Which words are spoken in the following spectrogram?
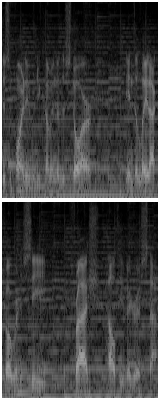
disappointed when you come into the store into late October to see fresh, healthy, vigorous stock.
